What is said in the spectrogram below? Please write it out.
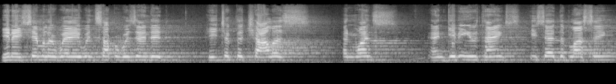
In a similar way, when supper was ended, he took the chalice, and once, and giving you thanks, he said the blessing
